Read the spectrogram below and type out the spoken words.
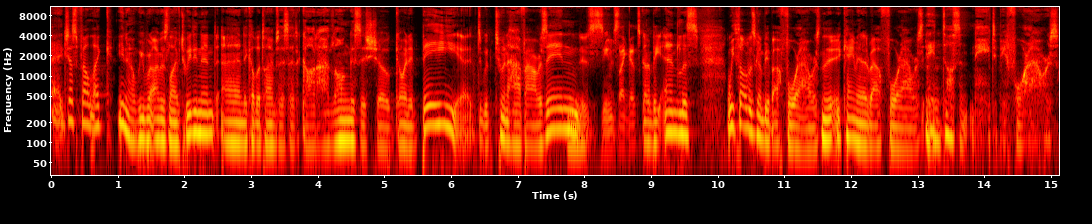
it just felt like you know we were. I was live tweeting it, and a couple of times I said, "God, how long is this show going to be? Uh, with two and a half hours in, it seems like it's going to be endless." We thought it was going to be about four hours, and it came in at about four hours. It doesn't need to be four hours.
